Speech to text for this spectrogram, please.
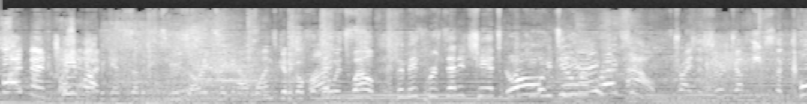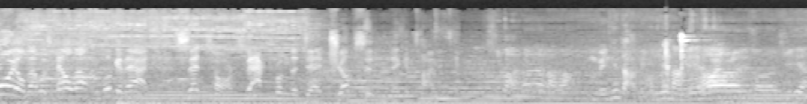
five-man team up against some of these moves. Already taken out one's gonna go for Mu as well. The mid percentage chance. What can you do with Rex? How? Tries to surge up, eats the coil that was held out. And look at that. Centaur back from the dead, jumps in nick of time. 明天打，明天打，明天打。啊，你走了几点？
